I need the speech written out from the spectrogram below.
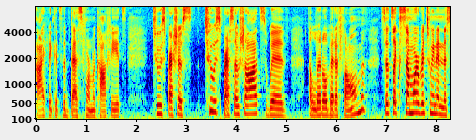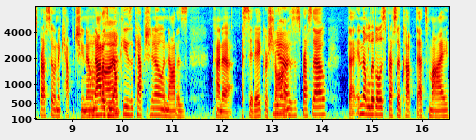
I think it's the best form of coffee. It's two espresso two espresso shots with a little bit of foam. So it's like somewhere between an espresso and a cappuccino. Not as Uh-huh. milky as a cappuccino and not as kind of acidic or strong Yeah. as espresso. That in a little espresso cup, that's my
